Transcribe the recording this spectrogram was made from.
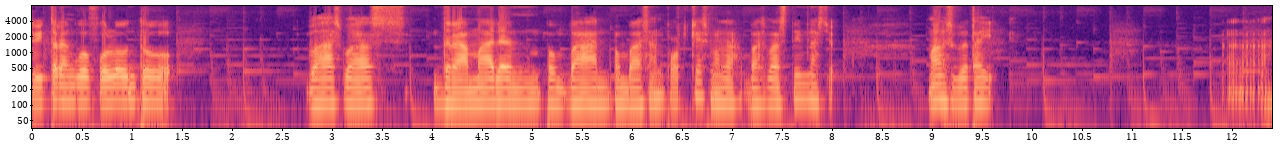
Twitter yang gue follow untuk bahas-bahas drama dan pembahasan pembahasan podcast malah bahas-bahas timnas, Cuk. Males gue tai. Uh,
